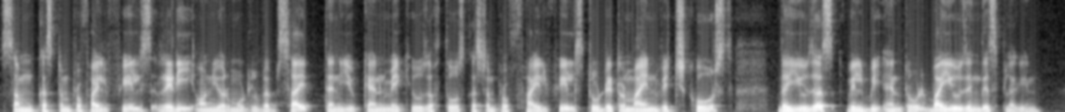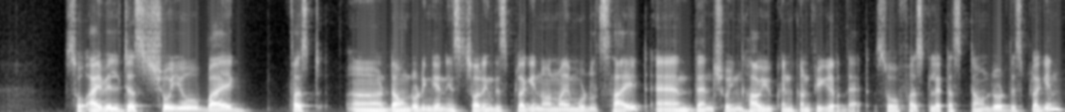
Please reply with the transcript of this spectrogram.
some custom profile fields ready on your Moodle website, then you can make use of those custom profile fields to determine which course the users will be enrolled by using this plugin. So I will just show you by first uh, downloading and installing this plugin on my Moodle site and then showing how you can configure that. So first let us download this plugin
